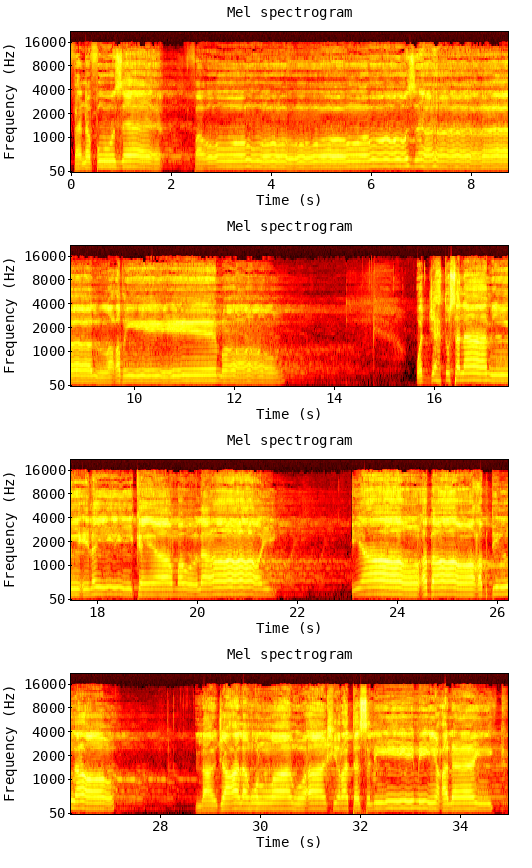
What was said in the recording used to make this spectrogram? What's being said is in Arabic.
فنفوز فوزا العظيما. وجهت سلامي إليك يا مولاي. يا أبا عبد الله. لا جعله الله آخر تسليمي عليك.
